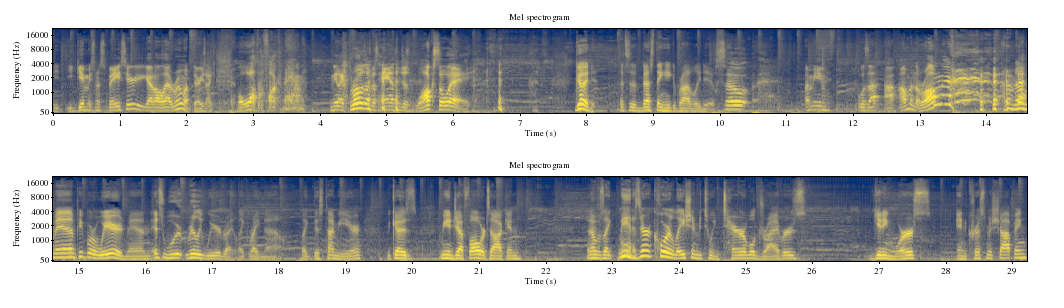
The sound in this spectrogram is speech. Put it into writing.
you, you give me some space here? You got all that room up there? He's like, well, what the fuck, man? And he like throws up his hands and just walks away. Good. That's the best thing he could probably do. So, I mean, was I, I I'm in the wrong there? I don't know, man. People are weird, man. It's we- really weird, right? Like right now, like this time of year, because me and Jeff Fall were talking, and I was like, man, is there a correlation between terrible drivers getting worse and Christmas shopping?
